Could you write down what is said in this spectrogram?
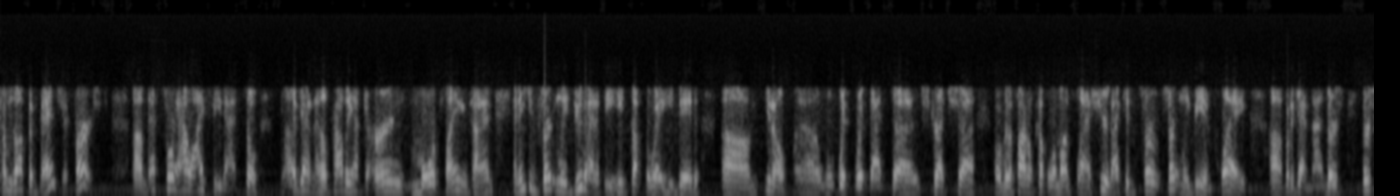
comes off the bench at first. Um, that's sort of how I see that. So again, he'll probably have to earn more playing time, and he can certainly do that if he heats up the way he did, um, you know, uh, with with that uh, stretch uh, over the final couple of months last year. That could cer- certainly be in play. Uh, but again, uh, there's there's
